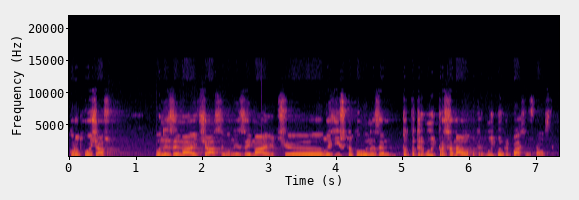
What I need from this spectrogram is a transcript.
короткого часу. Вони займають час, і вони займають е, логістику, вони займ... потребують персоналу, потребують боєприпасів знову ж таки.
